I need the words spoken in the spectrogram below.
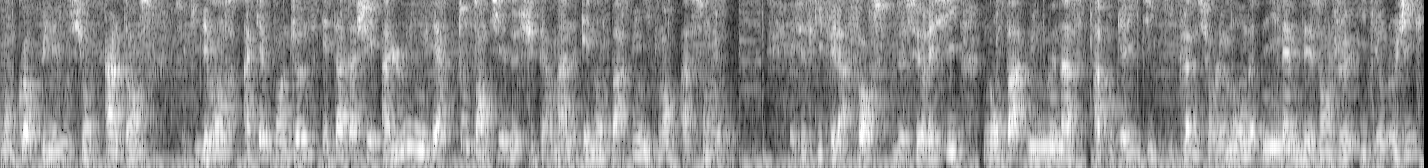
ou encore une émotion intense, ce qui démontre à quel point Jones est attaché à l'univers tout entier de Superman et non pas uniquement à son héros. Et c'est ce qui fait la force de ce récit, non pas une menace apocalyptique qui plane sur le monde, ni même des enjeux idéologiques,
